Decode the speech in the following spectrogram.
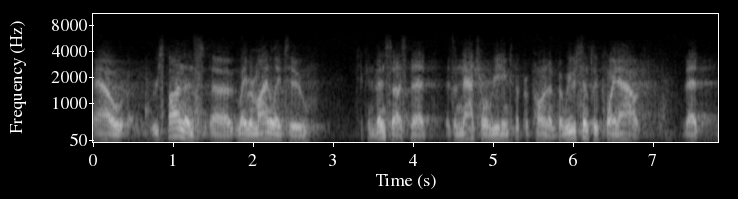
Now, respondents uh, labor mightily to, to convince us that there's a natural reading to the proponent, but we would simply point out that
